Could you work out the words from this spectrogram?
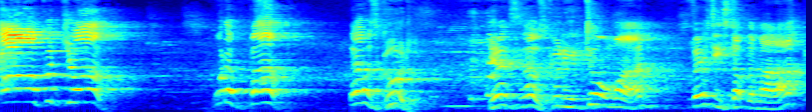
Oh, good job! What a bump! That was good. Yes, that was good. He two on one. First he stopped the mark,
